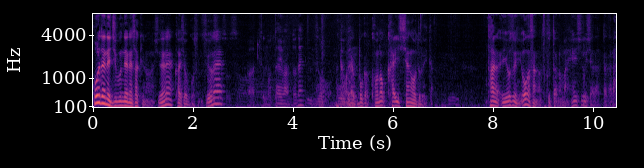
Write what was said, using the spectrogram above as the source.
これでね自分でねさっきの話でね会社を起こすんですよね。そうそうあとの台湾とね。でもね僕はこの会社が驚いた。た要するに小川さんが作ったのはまあ編集者だったから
